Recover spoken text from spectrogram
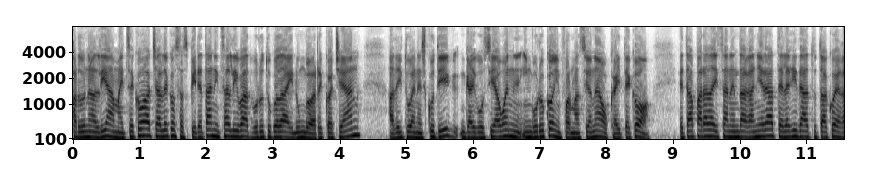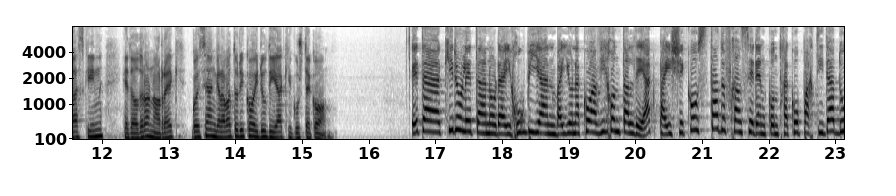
Jardunaldia amaitzeko atxaldeko zazpiretan itzaldi bat burutuko da irungo herriko etxean, adituen eskutik gai guzi hauen inguruko informazioa aukaiteko. Eta parada izanen da gainera telegidatutako hegazkin edo dron horrek goizean grabaturiko irudiak ikusteko. Eta kiroletan orai rugbian baionako aviron taldeak paiseko Stade Franceren kontrako partida du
